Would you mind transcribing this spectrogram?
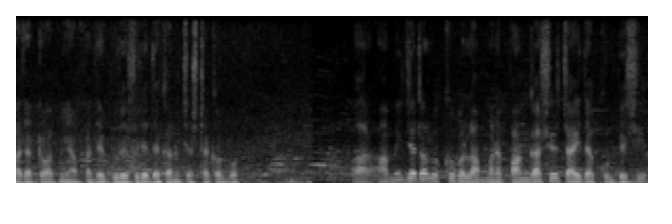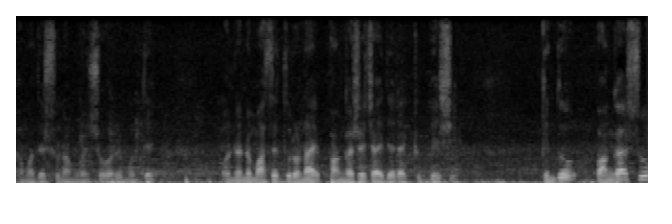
বাজারটাও আমি আপনাদের ঘুরে ফিরে দেখানোর চেষ্টা করব। আর আমি যেটা লক্ষ্য করলাম মানে পাঙ্গাসের চাহিদা খুব বেশি আমাদের সুনামগঞ্জ শহরের মধ্যে। অন্যান্য মাছের তুলনায় পাঙ্গাসের চাহিদাটা একটু বেশি। কিন্তু পাঙ্গাসও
